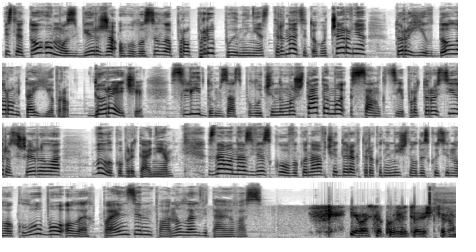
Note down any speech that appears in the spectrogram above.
Після того Мосбіржа оголосила про припинення з 13 червня торгів доларом та євро. До речі, слідом за Сполученими Штатами санкції проти Росії розширила Великобританія. З нами на зв'язку виконавчий директор економічного дискусійного клубу Олег Пензін. Пан Олег, вітаю вас. Я вас також вітаю щиро.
